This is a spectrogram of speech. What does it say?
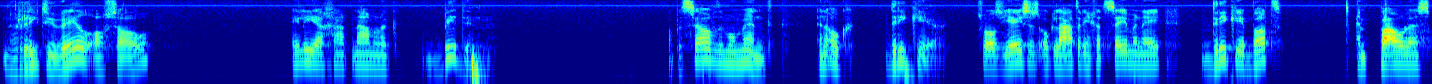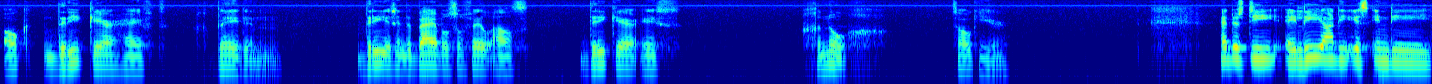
ritueel of zo. Elia gaat namelijk bidden. Op hetzelfde moment. En ook drie keer. Zoals Jezus ook later in Gethsemane drie keer bad. En Paulus ook drie keer heeft gebeden. Drie is in de Bijbel zoveel als drie keer is genoeg. Zo ook hier. dus die Elia die is in die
